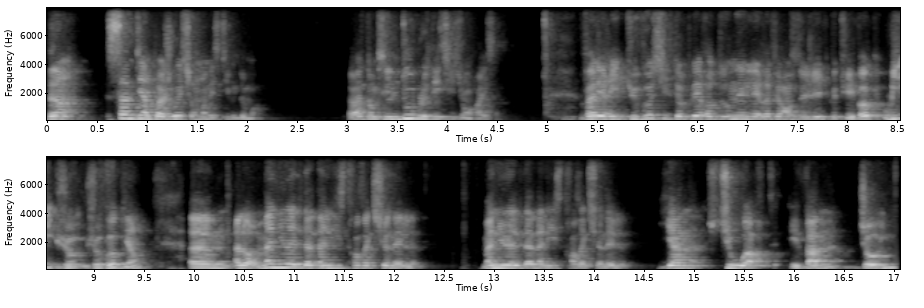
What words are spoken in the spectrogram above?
Ben ça ne vient pas jouer sur mon estime de moi. Donc c'est une double décision, Raissa. Valérie, tu veux, s'il te plaît, redonner les références des livres que tu évoques? Oui, je, veux bien. Euh, alors, manuel d'analyse transactionnelle, manuel d'analyse transactionnelle, Yann Stewart et Van Joins,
